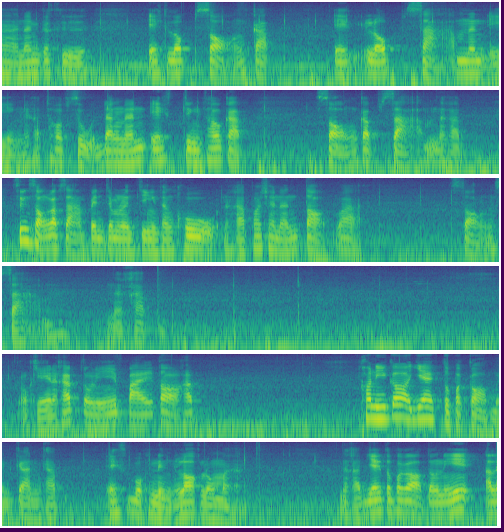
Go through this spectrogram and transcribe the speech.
5 นั่นก็คือ x ลบ 2 กับ x ลบ 3 นั่นเองนะครับ เท่ากับ 0 ดังนั้น x จึงเท่ากับ 2 กับ 3 นะครับ ซึ่ง 2 กับ 3 เป็นจำนวนจริงทั้งคู่นะครับ เพราะฉะนั้นตอบว่า 2 3 นะครับ โอเคนะครับ ตรงนี้ไปต่อครับ ข้อนี้ก็แยกตัวประกอบเหมือนกันครับ x บวก1ลอกลงมานะครับ แยกตัวประกอบตรงนี้อะไร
